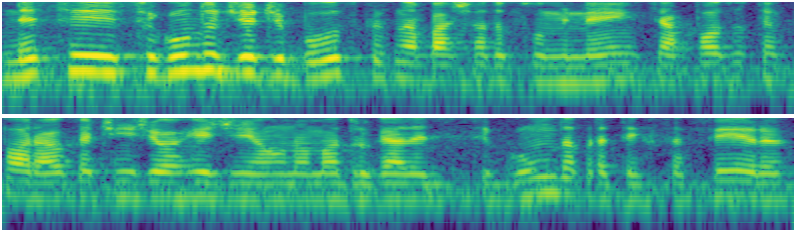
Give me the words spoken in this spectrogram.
Nesse segundo dia de buscas na Baixada Fluminense, após o temporal que atingiu a região na madrugada de segunda para terça-feira,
